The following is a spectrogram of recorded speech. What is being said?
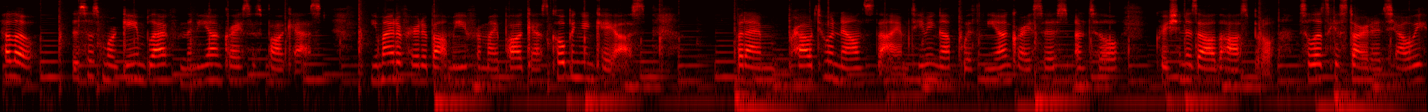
Hello, this is Morgane Black from the Neon Crisis podcast. You might have heard about me from my podcast Coping in Chaos, but I'm proud to announce that I am teaming up with Neon Crisis until Christian is out of the hospital. So let's get started, shall we?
